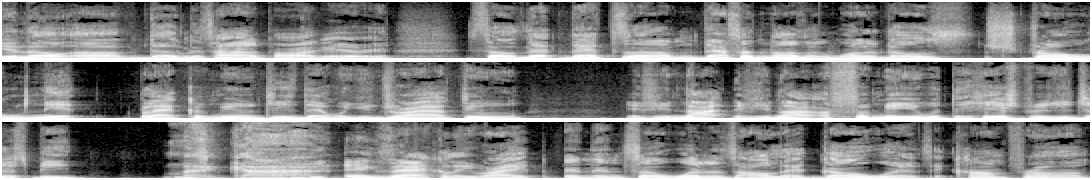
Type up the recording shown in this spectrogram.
You know, uh, Douglas Hyde Park area. So that that's um, that's another one of those strong knit black communities that when you drive through, if you're not if you're not familiar with the history, you just be my God. exactly right. And and so where does all that go? Where does it come from?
